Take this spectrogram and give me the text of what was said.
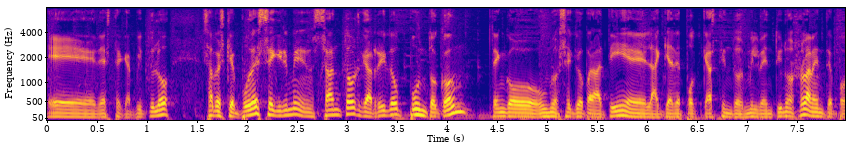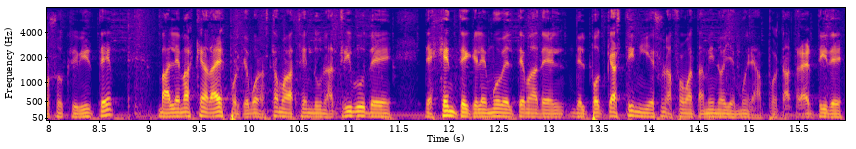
eh, de este capítulo. Sabes que puedes seguirme en santosgarrido.com. Tengo un obsequio para ti, eh, la guía de podcasting 2021, solamente por suscribirte. Vale, más que nada es porque, bueno, estamos haciendo una tribu de, gente que le mueve el tema del, podcasting y es una forma también, oye, muy, pues de atraerte y de,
